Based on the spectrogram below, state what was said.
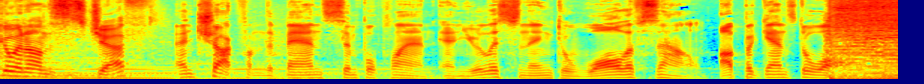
going on? This is Jeff. And Chuck from the band Simple Plan, and you're listening to Wall of Sound Up Against the Wall.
